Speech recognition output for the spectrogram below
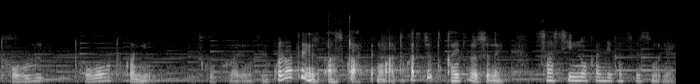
塔塔とかにすごくありますね。この辺り、あそこ、でも後からちょっと変えてるんですよね。刷新の感じがするですもんね。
